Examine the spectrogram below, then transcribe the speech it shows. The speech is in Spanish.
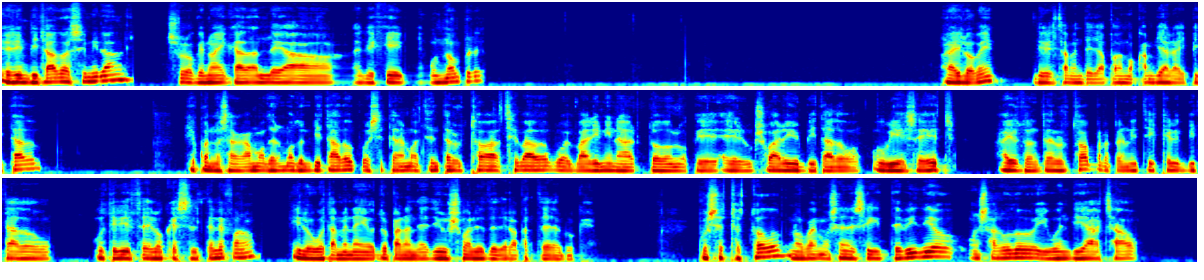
El invitado es similar, solo que no hay que darle a elegir ningún nombre. Ahí lo ven, directamente ya podemos cambiar a invitado. Y cuando salgamos del modo invitado, pues si tenemos este interruptor activado, pues va a eliminar todo lo que el usuario invitado hubiese hecho. Hay otro interruptor para permitir que el invitado utilice lo que es el teléfono y luego también hay otro para añadir usuarios desde la pantalla de bloqueo. Pues esto es todo, nos vemos en el siguiente vídeo, un saludo y buen día, chao.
